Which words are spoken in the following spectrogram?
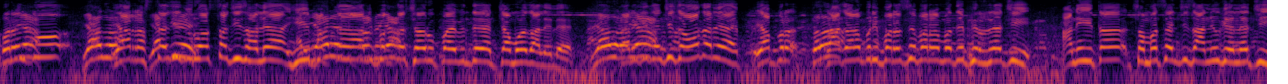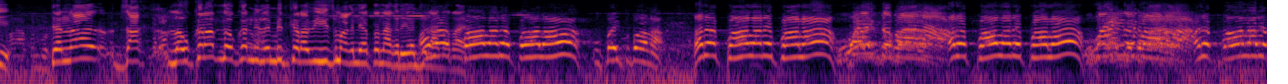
परंतु या रस्त्याची दुरवस्था जी झाल्या ही फक्त आणि फक्त शहर उपायविंद यांच्यामुळे झालेली आहे. कारण की. त्यांची जबाबदारी आहे. या. राजारामपुरी परिसरामध्ये फिरण्याची आणि इथं समस्यांची जाणीव घेण्याची त्यांना जा लवकरात लवकर निलंबित करावी हीच मागणी आता नागरिकांची राहणार अरे आहे उपायुक्त पाला! अरे पाला रे पाला! उपायुक्त पाला! अरे पाला रे पाला! उपायुक्त पाला अरे पाला रे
